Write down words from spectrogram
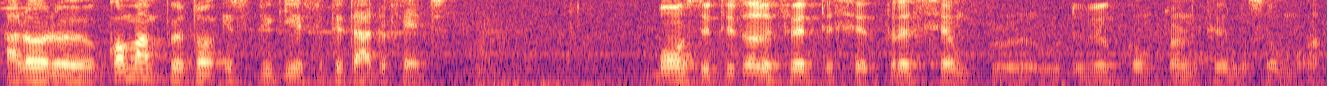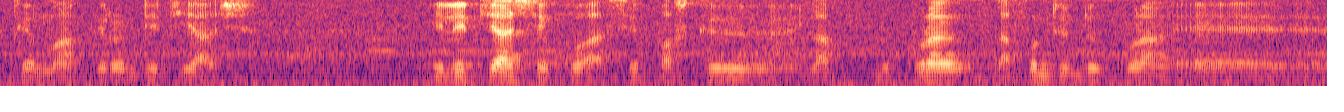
Alors, euh, comment peut-on expliquer cet état de fait? Bon, cet état de fait, c'est très simple. Vous devez comprendre que nous sommes actuellement en période d'étiage. Et l'étiage, c'est quoi? C'est parce que la, le courant, la fourniture de courant est,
